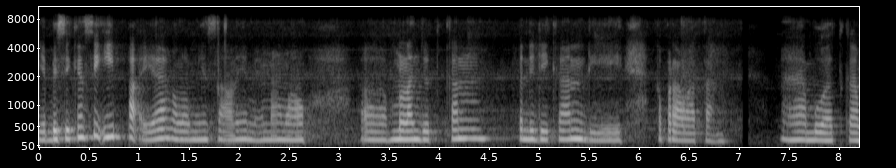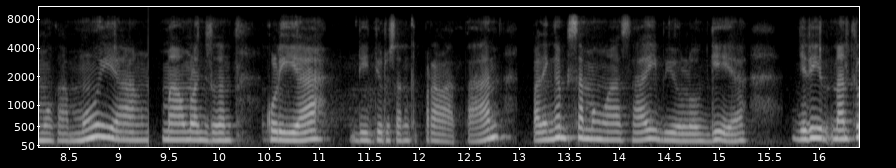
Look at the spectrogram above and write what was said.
ya basicnya sih IPA ya kalau misalnya memang mau uh, melanjutkan pendidikan di keperawatan. Nah, buat kamu-kamu yang mau melanjutkan kuliah di jurusan keperawatan, paling nggak bisa menguasai biologi ya jadi nanti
